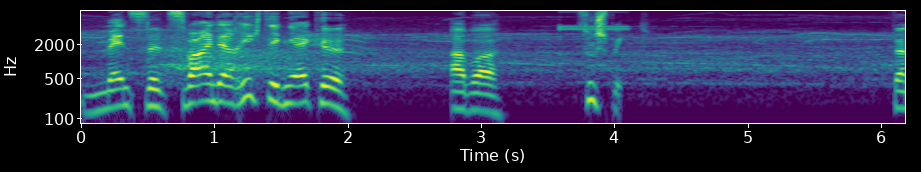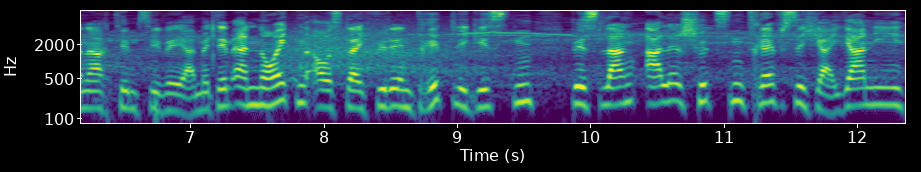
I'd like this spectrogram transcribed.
Menzel zwar in der richtigen Ecke, aber zu spät. Danach Tim Zivea mit dem erneuten Ausgleich für den Drittligisten. Bislang alle Schützen treffsicher. Janni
